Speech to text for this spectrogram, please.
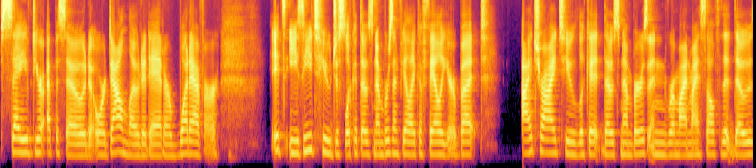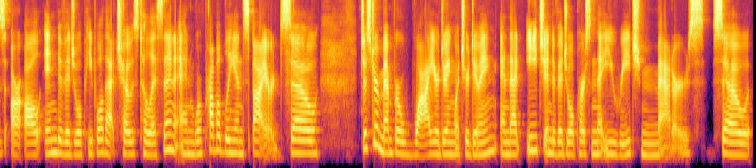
saved your episode or downloaded it or whatever. It's easy to just look at those numbers and feel like a failure, but I try to look at those numbers and remind myself that those are all individual people that chose to listen and were probably inspired. So just remember why you're doing what you're doing and that each individual person that you reach matters. So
